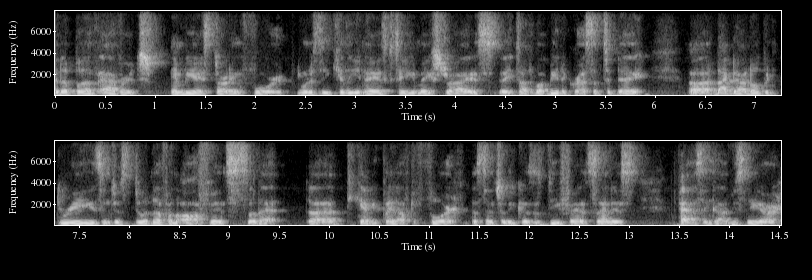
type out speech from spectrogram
an above average NBA starting forward. You want to see Killian Hayes continue to make strides. They talked about being aggressive today. uh, knock down open threes and just do enough on offense so that uh, he can't be played off the floor essentially because his defense and his passing obviously are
